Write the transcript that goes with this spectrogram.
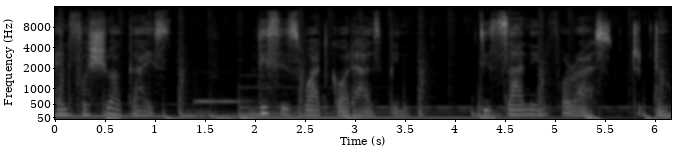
And for sure, guys, this is what God has been designing for us to do.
